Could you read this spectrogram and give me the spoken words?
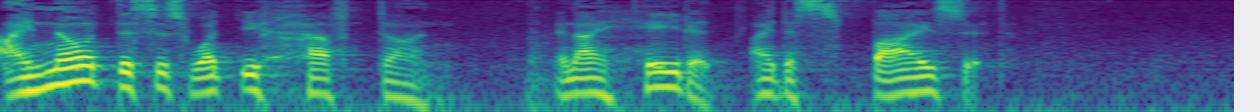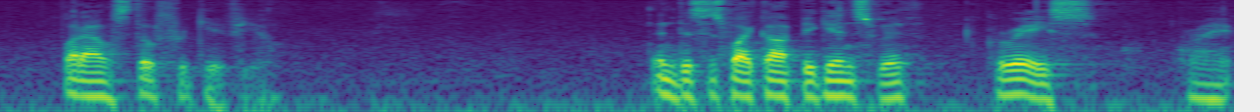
I know this is what you have done, and I hate it, I despise it, but I will still forgive you. And this is why God begins with grace, right?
